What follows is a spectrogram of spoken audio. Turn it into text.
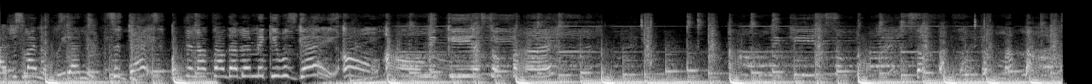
I just might marry that new today But then I found out that Mickey was gay Um.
